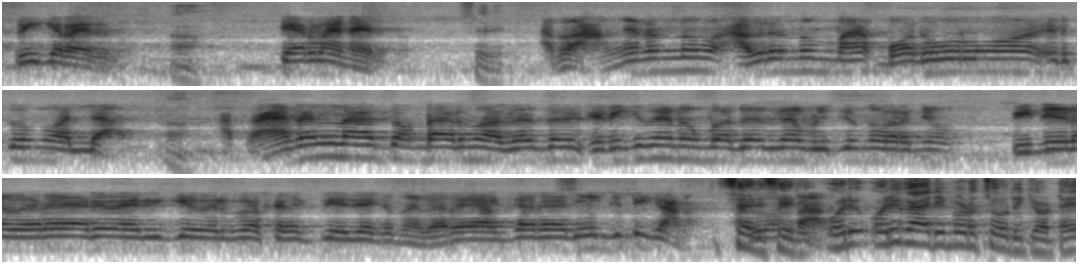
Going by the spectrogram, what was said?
സ്പീക്കറായിരുന്നു. ചെയർമാൻ ആയിരുന്നു ശരി. അപ്പൊ അങ്ങനൊന്നും അവരൊന്നും ബോധപൂർവമോ എടുത്തൊന്നും അല്ല. പാനലിനകത്ത് ഉണ്ടായിരുന്നു അദ്ദേഹത്തിന് ക്ഷണിക്കുന്നതിന് മുമ്പ് അദ്ദേഹത്തിനെ വിളിച്ചെന്ന് പറഞ്ഞു. പിന്നീട് വേറെ ആരും ആയിരിക്കും ഇവരിപ്പോ സെലക്ട് ചെയ്തേക്കുന്നത് വേറെ ആൾക്കാരായിരിക്കും കാണാം ശരി ശരി. ഒരു ഒരു കാര്യം കൂടെ ചോദിക്കോട്ടെ.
